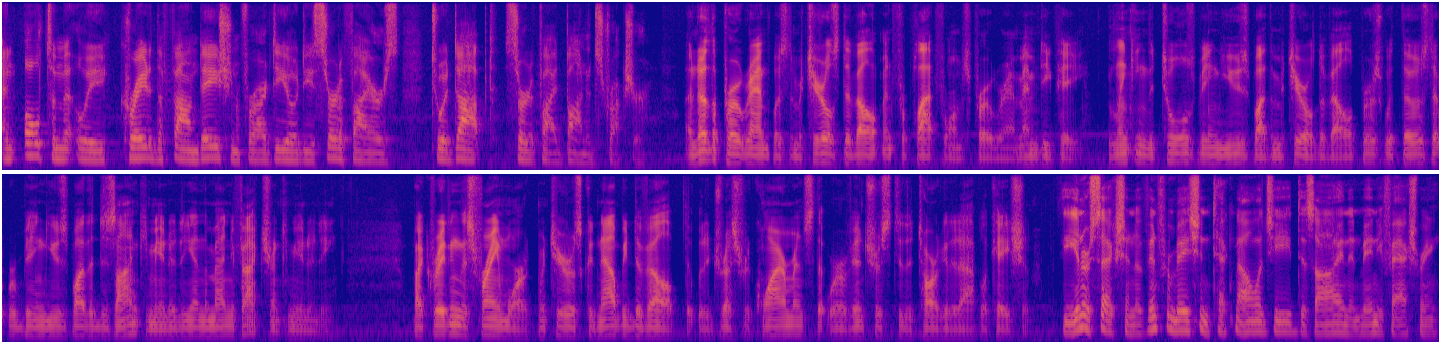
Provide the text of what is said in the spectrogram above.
and ultimately created the foundation for our DoD certifiers to adopt certified bonded structure. Another program was the Materials Development for Platforms program, MDP, linking the tools being used by the material developers with those that were being used by the design community and the manufacturing community. By creating this framework, materials could now be developed that would address requirements that were of interest to the targeted application. The intersection of information technology, design, and manufacturing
